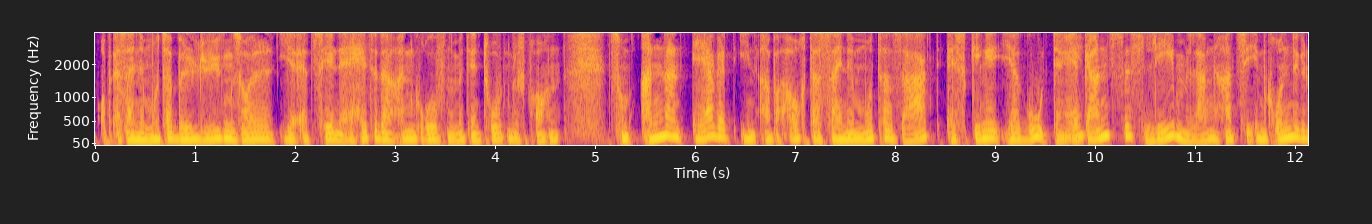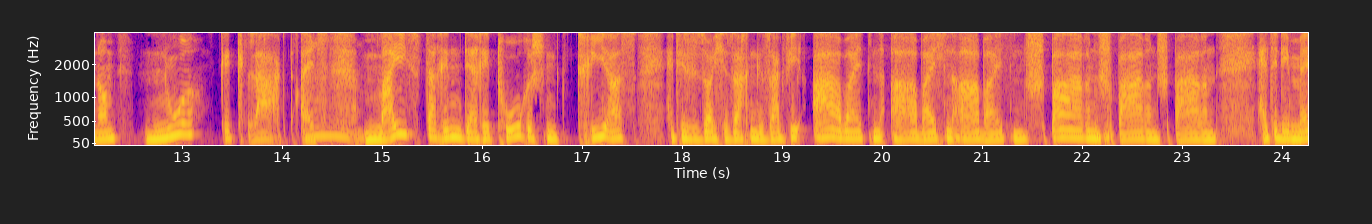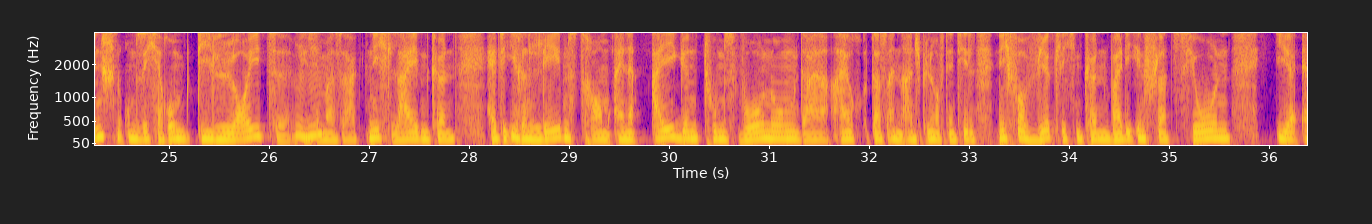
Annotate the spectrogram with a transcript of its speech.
ob er seine Mutter belügen soll, ihr erzählen, er hätte da angerufen und mit den Toten gesprochen. Zum anderen ärgert ihn aber auch, dass seine Mutter sagt, es ginge ihr gut. Denn okay. ihr ganzes Leben lang hat sie im Grunde genommen nur geklagt. Als ah. Meisterin der rhetorischen Trias hätte sie solche Sachen gesagt wie arbeiten, arbeiten, arbeiten, sparen, sparen, sparen. Hätte die Menschen um sich herum, die Leute, wie mhm. sie immer sagt, nicht leiden können, hätte ihren Lebenstraum, eine Eigentumswohnung, da auch das eine Anspielung auf den Titel, nicht verwirklichen können, weil die Inflation ihr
